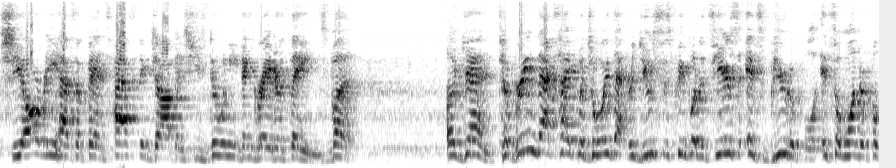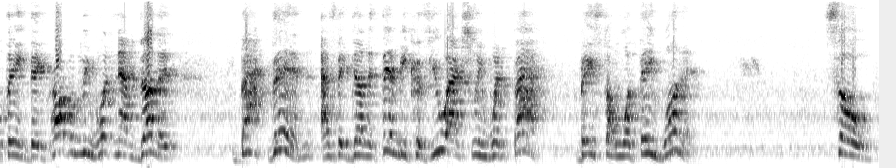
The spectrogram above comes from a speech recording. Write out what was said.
She already has a fantastic job and she's doing even greater things. But again, to bring that type of joy that reduces people to tears, it's beautiful. It's a wonderful thing. They probably wouldn't have done it back then as they've done it then because you actually went back based on what they wanted. So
